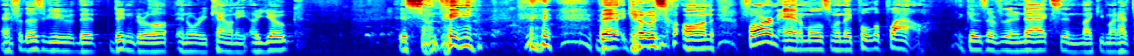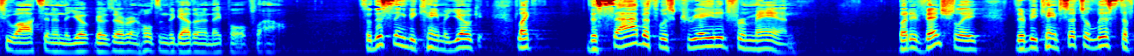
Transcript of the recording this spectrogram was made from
And for those of you that didn't grow up in Horry County, a yoke is something that goes on farm animals when they pull a plow. It goes over their necks, and like you might have two oxen, and the yoke goes over and holds them together, and they pull a plow. So this thing became a yoke. Like the Sabbath was created for man, but eventually there became such a list of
